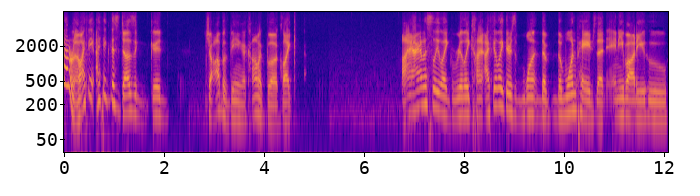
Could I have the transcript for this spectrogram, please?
I don't know. I think I think this does a good job of being a comic book. Like I honestly like really kind I feel like there's one the the one page that anybody who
